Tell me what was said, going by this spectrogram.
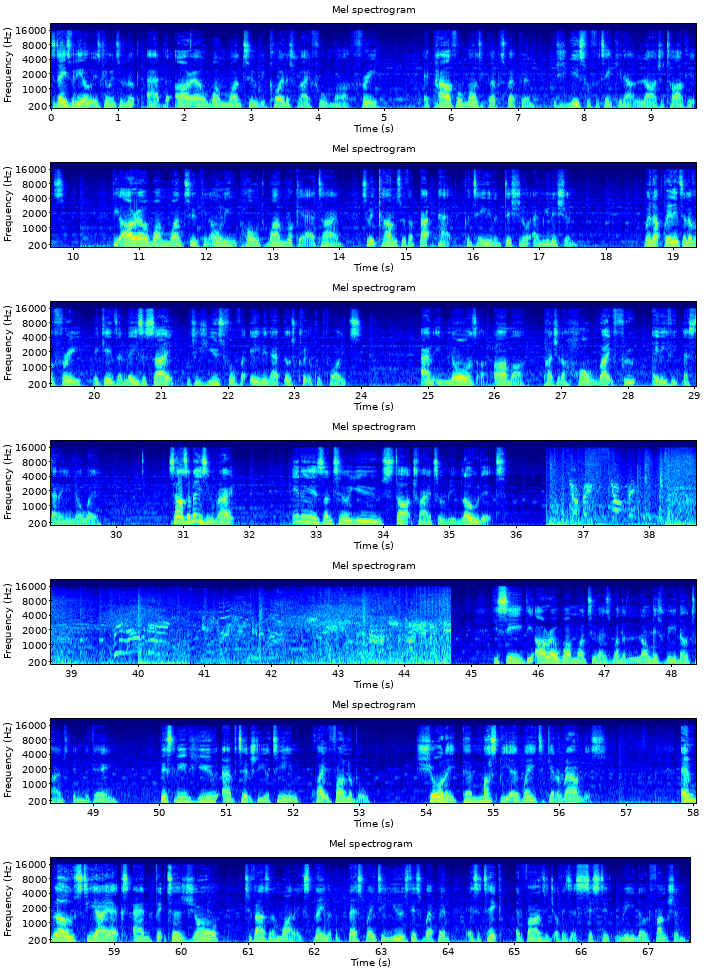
Today's video is going to look at the RL-112 Recoilless Rifle Mark III, a powerful multi-purpose weapon which is useful for taking out larger targets. The RL-112 can only hold one rocket at a time, so it comes with a backpack containing additional ammunition. When upgraded to level 3, it gains a laser sight, which is useful for aiming at those critical points, and ignores armor, punching a hole right through anything that's standing in your way. Sounds amazing, right? It is until you start trying to reload it. Jumping! Jumping! Reloading! You see, the RL-112 has one of the longest reload times in the game. This leaves you and potentially your team quite vulnerable. Surely there must be a way to get around this. Emblos TIX and Victor Jean 2001 explained that the best way to use this weapon is to take advantage of its assisted reload function.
